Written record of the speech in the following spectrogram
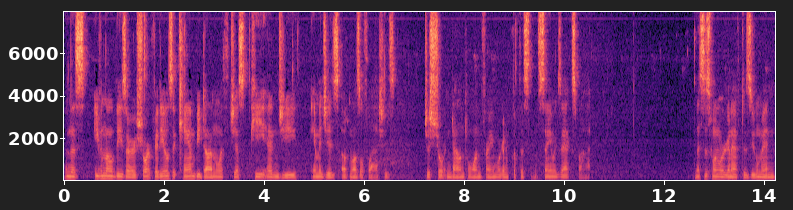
and this, even though these are short videos, it can be done with just PNG images of muzzle flashes, just shortened down to one frame. We're going to put this in the same exact spot. This is when we're going to have to zoom in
